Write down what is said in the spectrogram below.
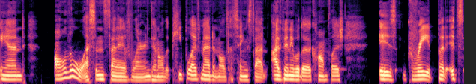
and all the lessons that I have learned and all the people I've met and all the things that I've been able to accomplish is great, but it's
